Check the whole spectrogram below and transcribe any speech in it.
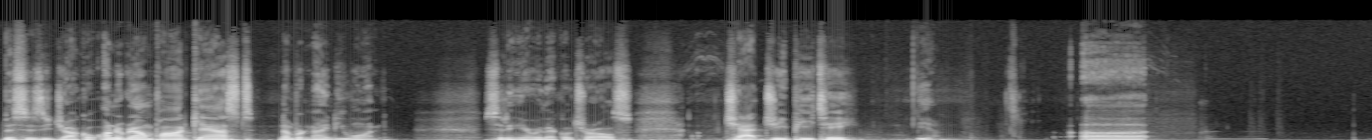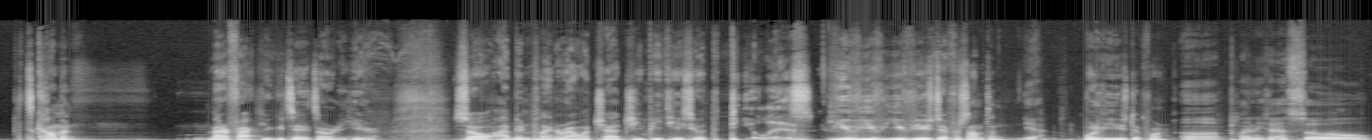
This is the Jocko Underground Podcast, number 91. Sitting here with Echo Charles. Chat GPT. Yeah. Uh, It's coming. Matter of fact, you could say it's already here. So I've been playing around with Chat GPT, see what the deal is. You've, you've, you've used it for something? Yeah. What have you used it for? Uh, plenty. Of, so,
